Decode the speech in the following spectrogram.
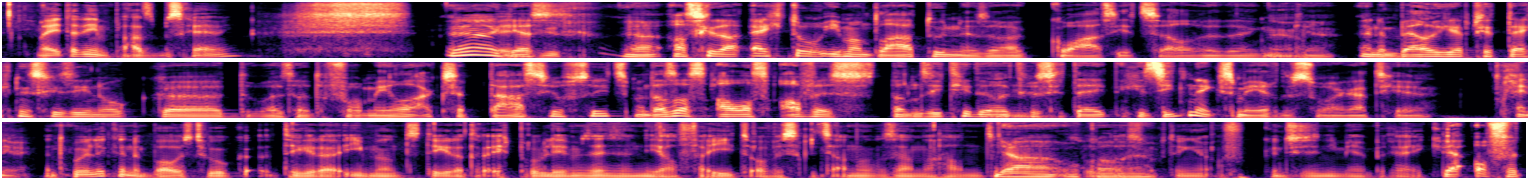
Maar heet dat niet een plaatsbeschrijving? Ja, guess. Ja, als je dat echt door iemand laat doen, is dat quasi hetzelfde, denk ik. Ja. En in België heb je technisch gezien ook eh, de, wat is dat, de formele acceptatie of zoiets. Maar dat is als alles af is, dan ziet je de elektriciteit, je ziet niks meer, dus waar gaat je... Anyway. Het moeilijke in de bouw is toch ook tegen dat iemand, tegen dat er echt problemen zijn, zijn die al failliet of is er iets anders aan de hand? Ja, ook Dat ja. soort dingen. Of kun je ze niet meer bereiken? Ja, of het,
